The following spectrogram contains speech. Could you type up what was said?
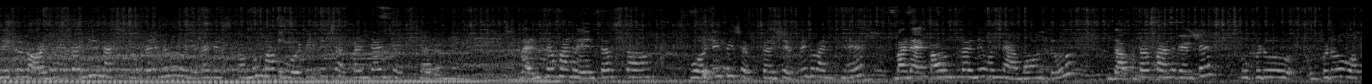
మీకు లక్ష రూపాయలు ఇలాగ ఇస్తాము. మాకు ఓటీపీ చెప్పండి అని చెప్తారు వెంటనే మనం ఏం చేస్తాం? ఓటీపీ చెప్తాను. చెప్పిన వెంటనే మన అకౌంట్లోనే ఉన్న అమౌంట్ దప్పటప్పాలంటే ఇప్పుడు ఇప్పుడు ఒక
